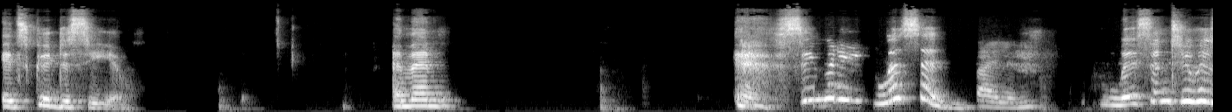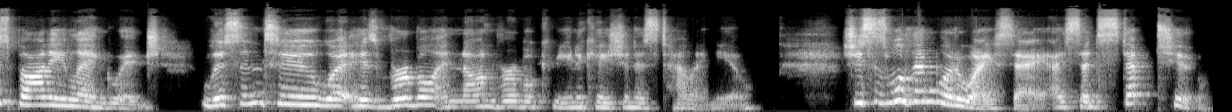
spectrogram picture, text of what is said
It's good to see you. And then see what he listen. Silence listen to his body language, listen to what his verbal and nonverbal communication is telling you. She says, Well, then what do I say? I said, Step two,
